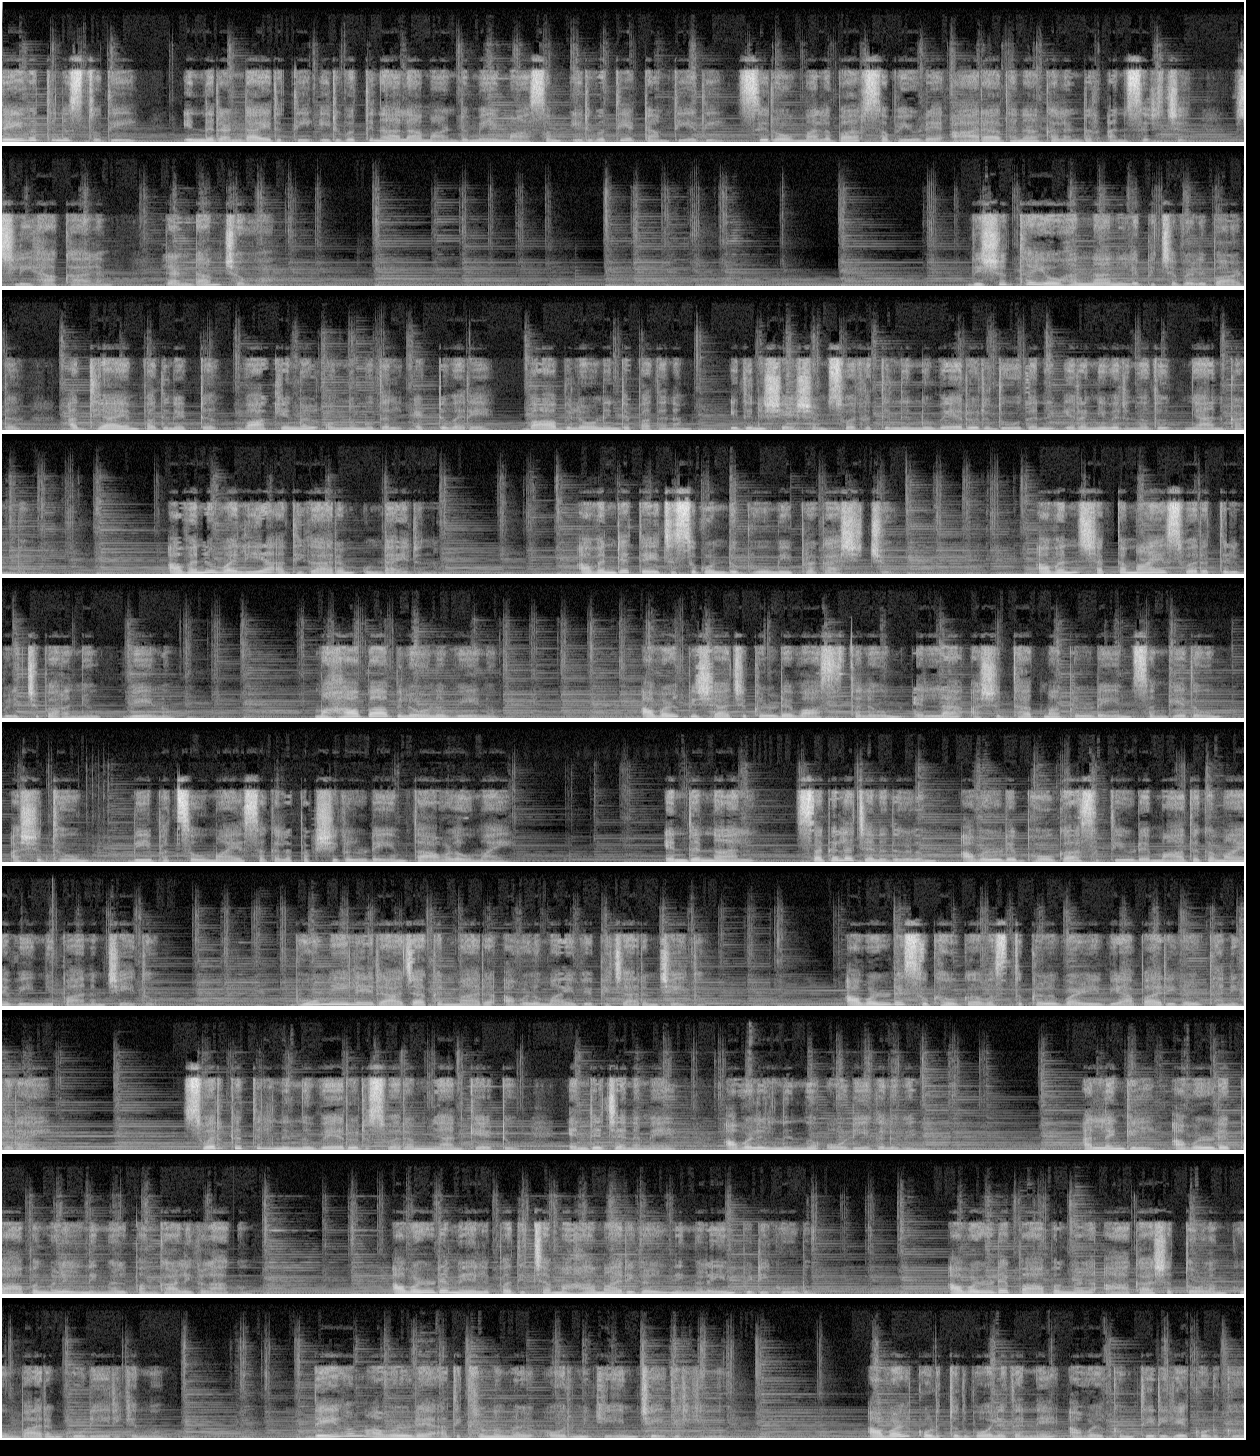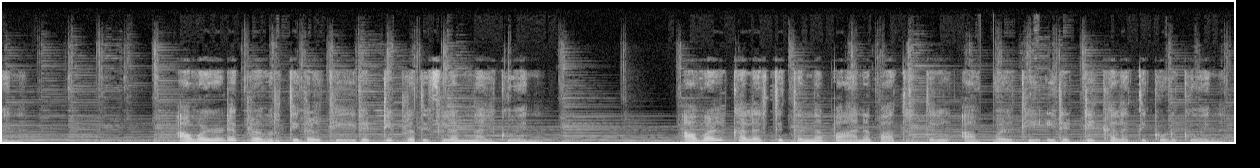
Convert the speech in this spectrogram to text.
ദൈവത്തിന് സ്തുതി. ഇന്ന് രണ്ടായിരത്തി ഇരുപത്തിനാലാം ആണ്ട് മെയ് മാസം ഇരുപത്തിയെട്ടാം തീയതി സിറോ മലബാർ സഭയുടെ ആരാധനാ കലണ്ടർ അനുസരിച്ച് ശ്ലീഹാകാലം രണ്ടാം ചൊവ്വ. വിശുദ്ധ യോഹന്നാൻ ലഭിച്ച വെളിപാട് അധ്യായം പതിനെട്ട് വാക്യങ്ങൾ ഒന്നു മുതൽ എട്ട് വരെ ബാബിലോണിന്റെ പതനം. ഇതിനുശേഷം സ്വരത്തിൽ നിന്നു വേറൊരു ദൂതന് ഇറങ്ങിവരുന്നത് ഞാൻ കണ്ടു. അവനു വലിയ അധികാരം ഉണ്ടായിരുന്നു. അവന്റെ തേജസ്സുകൊണ്ട് ഭൂമി പ്രകാശിച്ചു. അവൻ ശക്തമായ സ്വരത്തിൽ വിളിച്ചു പറഞ്ഞു വീണു. മഹാബാബിലോണ് വീണു. അവൾ പിശാചുക്കളുടെ വാസസ്ഥലവും എല്ലാ അശുദ്ധാത്മാക്കളുടെയും സങ്കേതവും അശുദ്ധവും ബീഭത്സവുമായ സകല പക്ഷികളുടെയും താവളവുമായി. എന്തെന്നാൽ സകല ജനതകളും അവളുടെ ഭോഗാസക്തിയുടെ മാദകമായ വീഞ്ഞു പാനം ചെയ്തു. ഭൂമിയിലെ രാജാക്കന്മാര് അവളുമായി വ്യഭിചാരം ചെയ്തു. അവളുടെ സുഖൗക വസ്തുക്കൾ വഴി വ്യാപാരികൾ ധനികരായി. സ്വർഗത്തിൽ നിന്ന് വേറൊരു സ്വരം ഞാൻ കേട്ടു എന്റെ ജനമേ അവളിൽ നിന്ന് ഓടിയകലുവിൻ. അല്ലെങ്കിൽ അവളുടെ പാപങ്ങളിൽ നിങ്ങൾ പങ്കാളികളാകും. അവളുടെ മേൽ പതിച്ച മഹാമാരികൾ നിങ്ങളെയും പിടികൂടും. അവളുടെ പാപങ്ങൾ ആകാശത്തോളം കൂമ്പാരം കൂടിയിരിക്കുന്നു. ദൈവം അവളുടെ അതിക്രമങ്ങൾ ഓർമ്മിക്കുകയും ചെയ്തിരിക്കുന്നു. അവൾ കൊടുത്തതുപോലെ തന്നെ അവൾക്കും തിരികെ കൊടുക്കുവിന് അവളുടെ പ്രവൃത്തികൾക്ക് ഇരട്ടി പ്രതിഫലം നൽകുവിന് അവൾ കലർത്തിത്തന്ന പാനപാത്രത്തിൽ അവൾക്ക് ഇരട്ടി കലത്തിക്കൊടുക്കുവിന്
